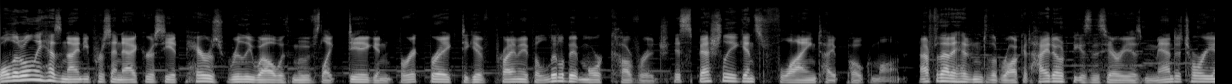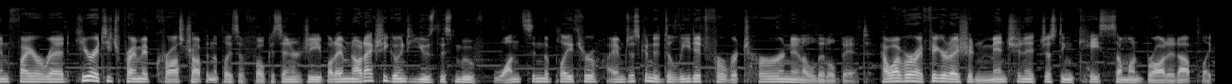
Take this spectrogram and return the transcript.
While it only has 90% accuracy, it pairs really well with moves like Dig and Brick Break to give Primeape a little bit more coverage, especially against flying type Pokemon. After that, I head into the Rocket Hideout because this area is mandatory in Fire Red. Here I teach Primeape Cross Chop in the place of Focus Energy, but I'm not actually going to use this move once in the playthrough. I am just going to delete it for return in a little bit. However, I figured I should mention it just in case someone brought it up, like,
